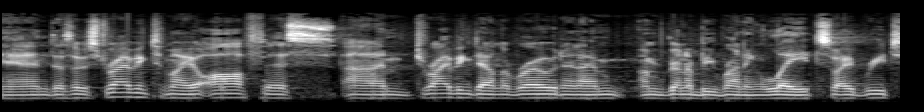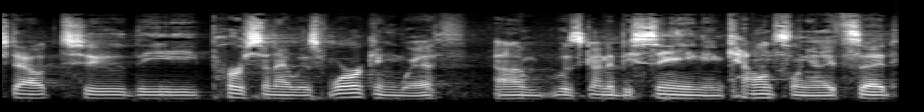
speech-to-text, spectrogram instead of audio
And as I was driving to my office, I'm driving down the road and I'm, I'm going to be running late. So I reached out to the person I was working with, um, was going to be seeing and counseling. And I said,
